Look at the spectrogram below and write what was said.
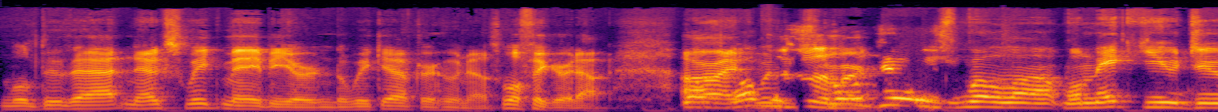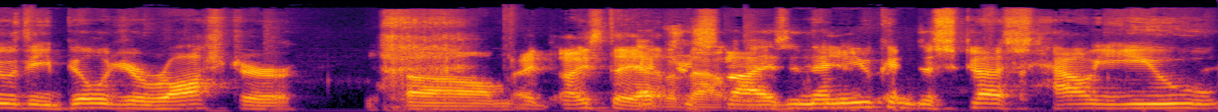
We'll do that next week, maybe, or the week after. Who knows? We'll figure it out. All Well, right. What well, we'll, we'll mer- do is we'll uh, we'll make you do the build your roster um, I, I stay out of that. exercise, and then Yeah. you can discuss how you,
